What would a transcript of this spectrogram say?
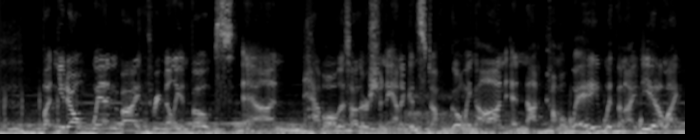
but you don't win by 3 million votes and have all this other shenanigan stuff going on and not come away with an idea like,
